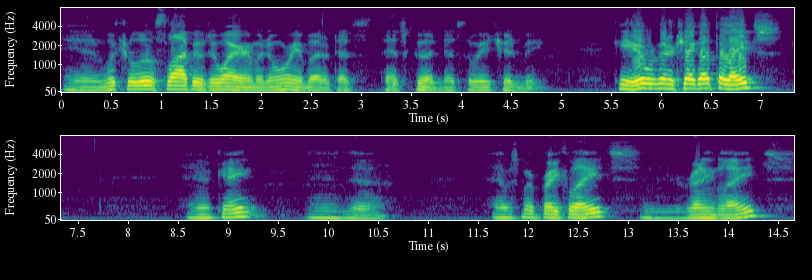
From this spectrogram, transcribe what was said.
And it looks a little sloppy with the wiring, but don't worry about it. That's that's good. That's the way it should be. Okay, here we're going to check out the lights. Okay, and uh, was my brake lights and running lights.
